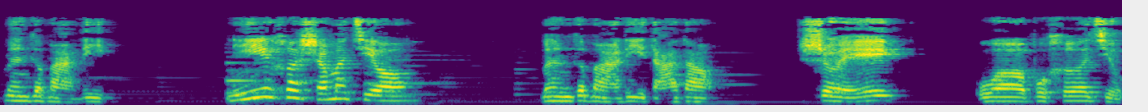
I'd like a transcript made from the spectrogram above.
蒙哥马利。你喝什么酒？蒙哥马利答道：“水。我不喝酒，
